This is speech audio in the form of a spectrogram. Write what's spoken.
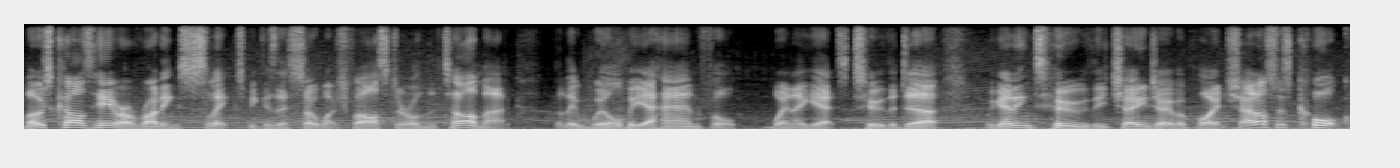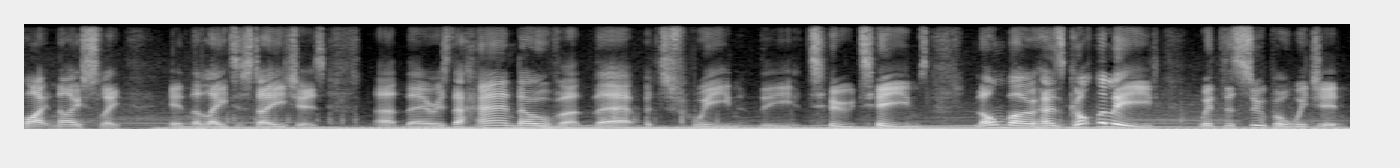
Most cars here are running slicks because they're so much faster on the tarmac but they will be a handful when I get to the dirt. We're getting to the changeover point. Shadows has caught quite nicely in the later stages. Uh, there is the handover there between the two teams. Longbow has got the lead with the Super Widgeon,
